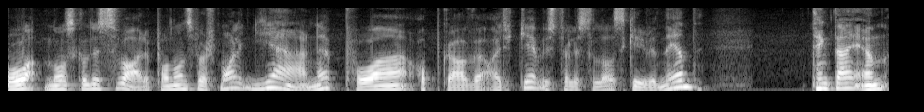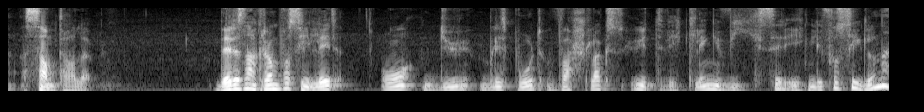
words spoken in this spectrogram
Og nå skal du svare på noen spørsmål, gjerne på oppgavearket hvis du har lyst til å skrive det ned. Tenk deg en samtale. Dere snakker om fossiler, og du blir spurt hva slags utvikling viser egentlig fossilene?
